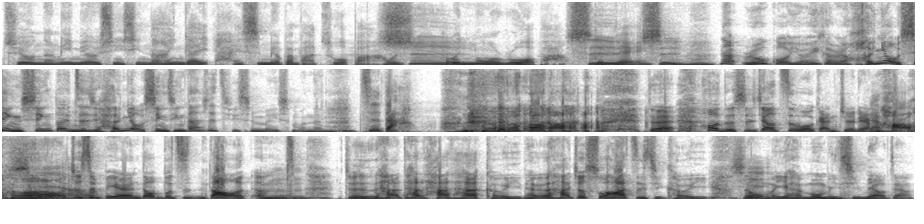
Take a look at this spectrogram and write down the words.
只有能力没有信心，那他应该还是没有办法做吧？他会是，他会懦弱吧？是，对不对？是。嗯、那如果有一个人很有信心，对自己很有信心，嗯、但是其实没什么能力，自大，对，或者是叫自我感觉良好，哦，就是别人都不知道，嗯，嗯就是他他他他可以，他他就说他自己可以，是那我们也很莫名其妙这样，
